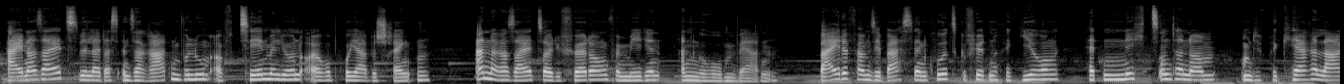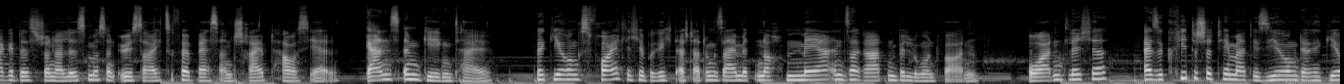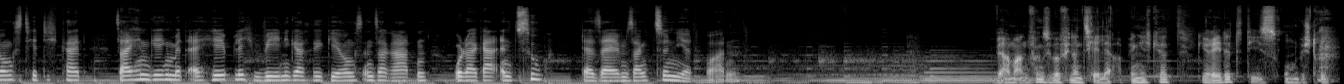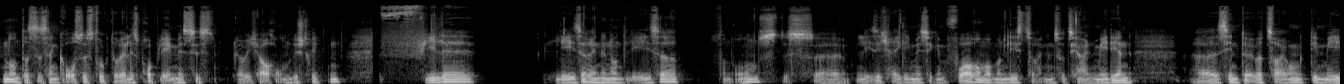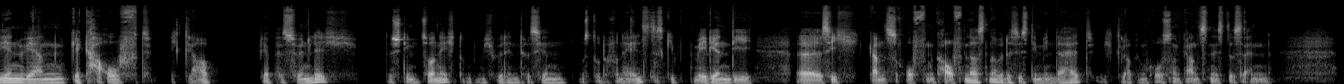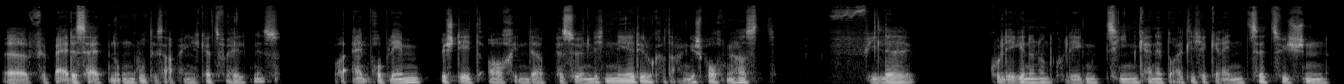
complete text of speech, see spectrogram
Einerseits will er das Inseratenvolumen auf 10 Millionen Euro pro Jahr beschränken, andererseits soll die Förderung für Medien angehoben werden. Beide vom Sebastian Kurz geführten Regierungen hätten nichts unternommen, um die prekäre Lage des Journalismus in Österreich zu verbessern, schreibt Hausjell. Ganz im Gegenteil regierungsfreundliche Berichterstattung sei mit noch mehr Inseraten belohnt worden. Ordentliche, also kritische Thematisierung der Regierungstätigkeit sei hingegen mit erheblich weniger Regierungsinseraten oder gar Entzug derselben sanktioniert worden. Wir haben anfangs über finanzielle Abhängigkeit geredet, die ist unbestritten und dass es ein großes strukturelles Problem ist, ist, glaube ich, auch unbestritten. Viele Leserinnen und Leser von uns, das äh, lese ich regelmäßig im Forum, aber man liest es auch in den sozialen Medien, äh, sind der Überzeugung, die Medien werden gekauft. Ich glaube ja persönlich, das stimmt so nicht und mich würde interessieren, was du davon hältst. Es gibt Medien, die äh, sich ganz offen kaufen lassen, aber das ist die Minderheit. Ich glaube, im Großen und Ganzen ist das ein äh, für beide Seiten ungutes Abhängigkeitsverhältnis. Aber ein Problem besteht auch in der persönlichen Nähe, die du gerade angesprochen hast. Viele Kolleginnen und Kollegen ziehen keine deutliche Grenze zwischen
